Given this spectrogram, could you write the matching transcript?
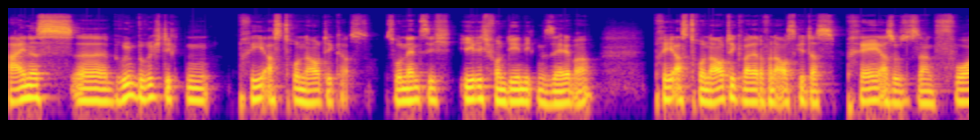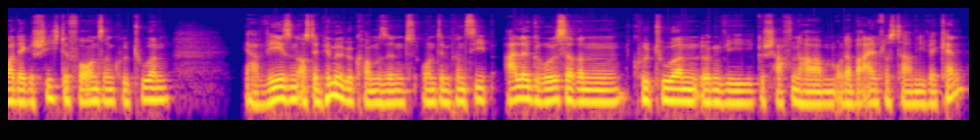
eines äh, berühmt-berüchtigten Präastronautikers. So nennt sich Erich von Däniken selber. Präastronautik, weil er davon ausgeht, dass Prä, also sozusagen vor der Geschichte, vor unseren Kulturen, ja, Wesen aus dem Himmel gekommen sind und im Prinzip alle größeren Kulturen irgendwie geschaffen haben oder beeinflusst haben, die wir kennen,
